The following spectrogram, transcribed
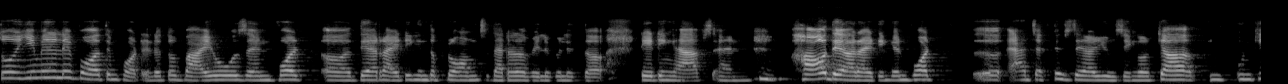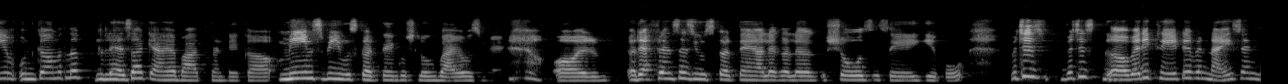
तो ये मेरे लिए बहुत important है तो bios and what uh, they are writing in the prompts that are available in the dating apps and mm. how they are writing and what adjectives they are using और क्या उनकी उनका मतलब लहजा क्या है बात करने का मीम्स भी यूज़ करते हैं कुछ लोग बायोज में और रेफरेंसेस यूज़ करते हैं अलग अलग शोज़ से, ये वो which is which is very creative and nice and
